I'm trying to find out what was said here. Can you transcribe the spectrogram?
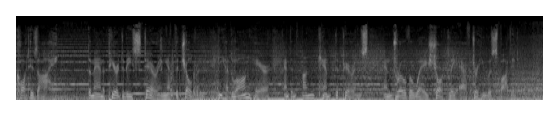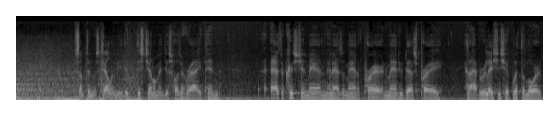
caught his eye. The man appeared to be staring at the children. He had long hair and an unkempt appearance and drove away shortly after he was spotted. Something was telling me that this gentleman just wasn't right. And as a Christian man and as a man of prayer and a man who does pray, and I have a relationship with the Lord,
